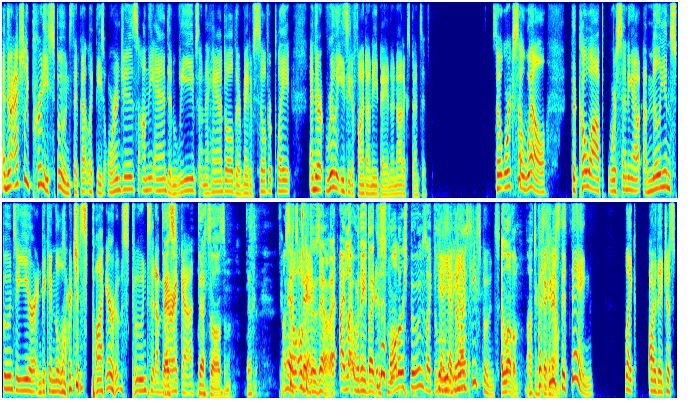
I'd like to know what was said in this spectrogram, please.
And they're actually pretty spoons. They've got like these oranges on the end and leaves on the handle. They're made of silver plate and they're really easy to find on eBay and they're not expensive. So it works so well. The co op were sending out a million spoons a year and became the largest buyer of spoons in America. That's awesome. That's, I'm So, have to check those out. I, I like. Were they like Is the smaller spoons, like the yeah, little yeah. They're guys? like teaspoons. I love them. I'll have to go But check it out. here's the thing like, are they just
